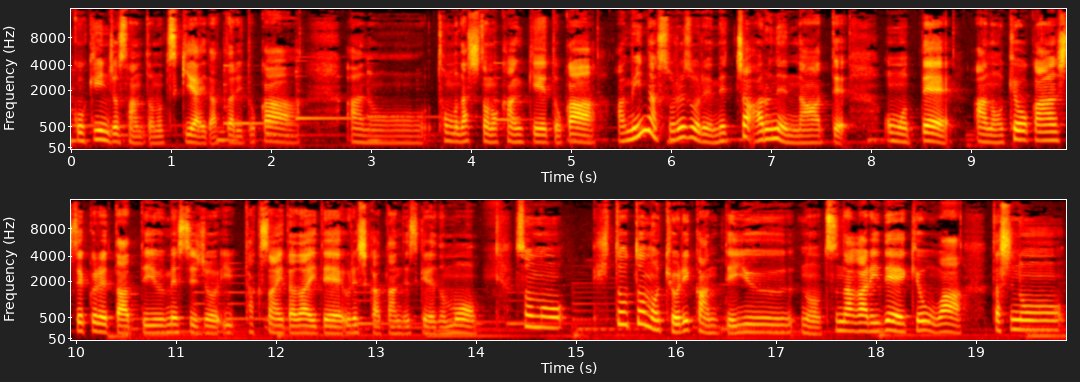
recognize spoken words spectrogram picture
ご近所さんとの付き合いだったりとかあの友達との関係とかあみんなそれぞれめっちゃあるねんなって思ってあの共感してくれたっていうメッセージをたくさんいただいて嬉しかったんですけれどもその人との距離感っていうのつながりで今日は私の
